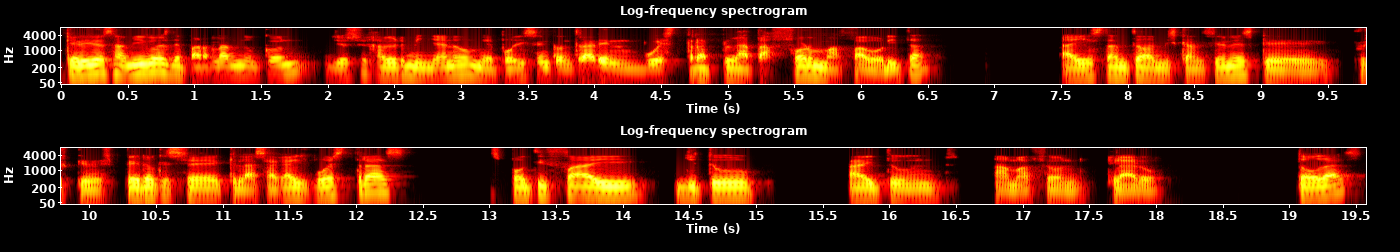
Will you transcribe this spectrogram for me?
Queridos amigos de Parlando con, yo soy Javier Miñano, me podéis encontrar en vuestra plataforma favorita. Ahí están todas mis canciones que, pues que espero que, se, que las hagáis vuestras. Spotify, YouTube, iTunes, Amazon, claro, todas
